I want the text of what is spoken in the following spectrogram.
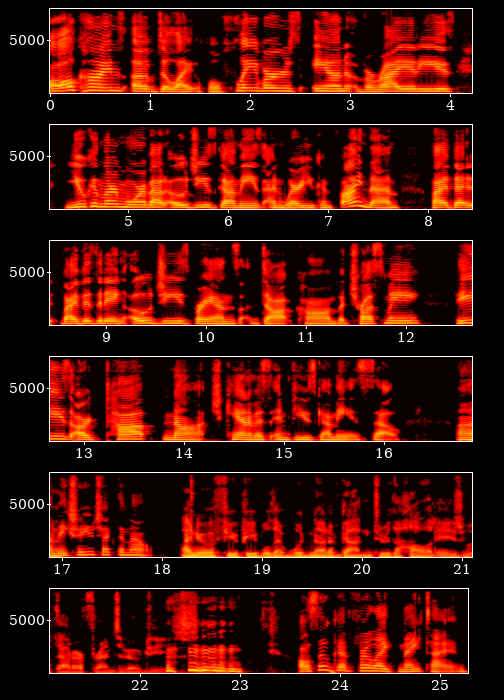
All kinds of delightful flavors and varieties. You can learn more about OG's gummies and where you can find them by the, by visiting ogsbrands.com. But trust me, these are top notch cannabis infused gummies. So uh, Yeah. make sure you check them out. I knew a few people that would not have gotten through the holidays without our friends at OG's. so- also good for like nighttime,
